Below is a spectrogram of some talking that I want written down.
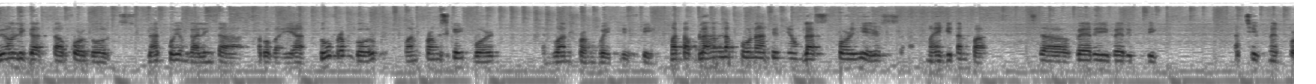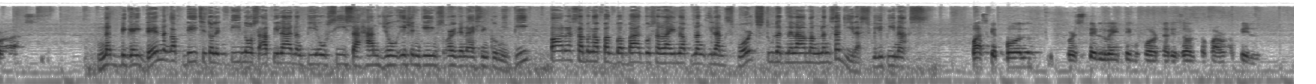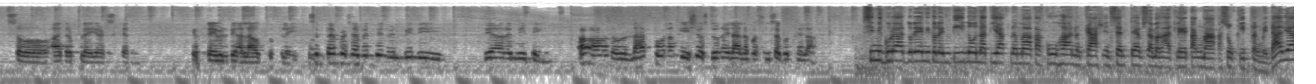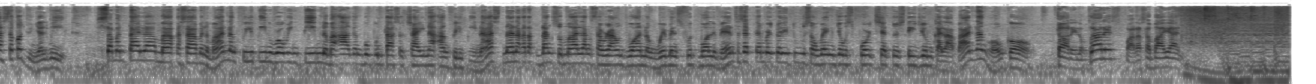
we only got uh, golds. Lahat po yung galing sa kababaihan. Two from golf, one from skateboard, and one from weightlifting. Matablahan lang po natin yung last four years, mahigitan pa, it's a very, very big achievement for us. Nagbigay din ng update si Tolentino sa apila ng POC sa Hangzhou Asian Games Organizing Committee para sa mga pagbabago sa lineup ng ilang sports tulad na lamang ng sa Gilas, Pilipinas. Basketball, we're still waiting for the result of our appeal. So other players can, if they will be allowed to play. September 17 will be the DRM meeting. So lahat po ng issues doon ay lalabas yung sagot nila. Sinigurado rin ni Tolentino na tiyak na makakuha ng cash incentives ang mga atletang makasungkit ng medalya sa quadrennial meet. Samantala, makasama naman ng Philippine rowing team na maagang pupunta sa China ang Pilipinas na nakatakdang sumalang sa round 1 ng women's football event sa September 22 sa Wenzhou Sports Center Stadium kalaban ng Hong Kong. Daryl Oclares para sa Bayan.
